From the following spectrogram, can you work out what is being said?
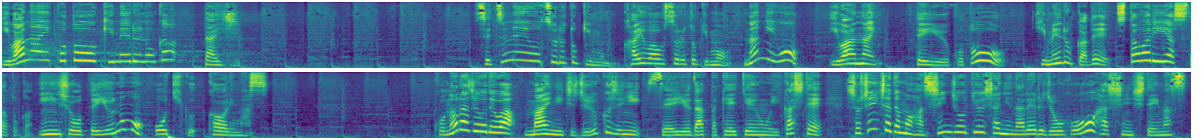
言わないことを決めるのが大事。説明をする時も会話をする時も何を言わないっていうことを決めるかで伝わりやすさとか印象っていうのも大きく変わります。このラジオでは毎日19時に声優だった経験を生かして初心者でも発信上級者になれる情報を発信しています。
